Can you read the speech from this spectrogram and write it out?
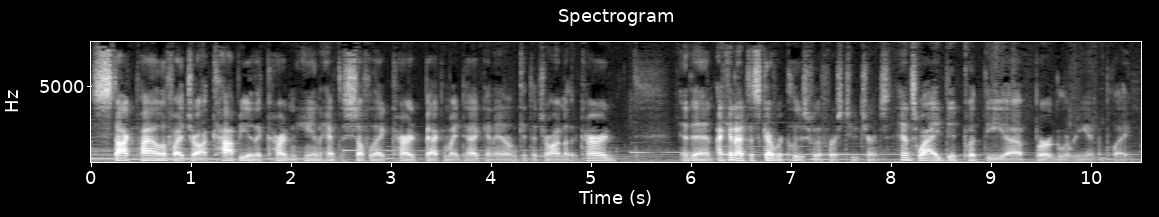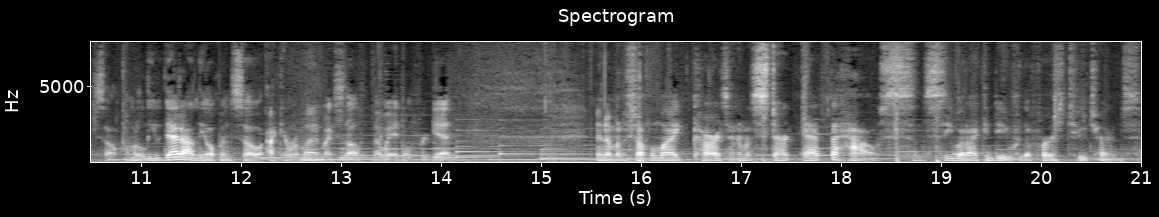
stockpile. If I draw a copy of the card in hand, I have to shuffle that card back in my deck and I don't get to draw another card. And then I cannot discover clues for the first two turns. Hence why I did put the uh, burglary into play. So I'm going to leave that out in the open so I can remind myself. That way I don't forget. And I'm going to shuffle my cards and I'm going to start at the house and see what I can do for the first two turns.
